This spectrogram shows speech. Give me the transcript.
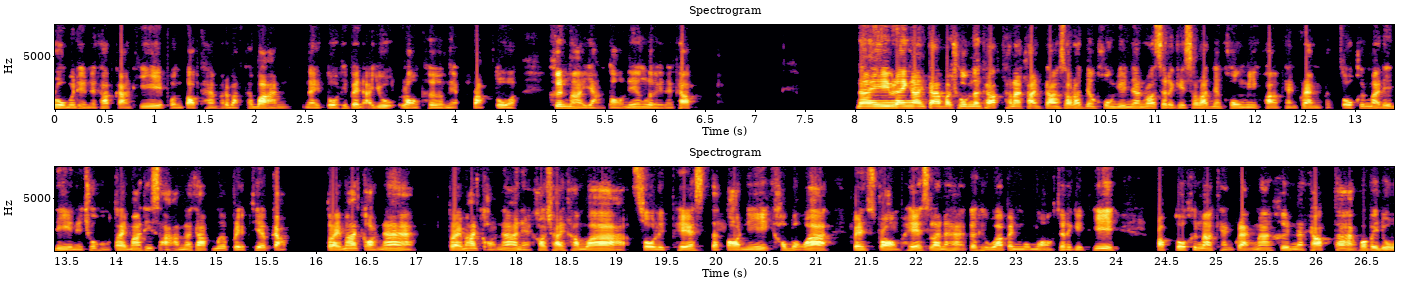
รวมไปถึงนะครับการที่ผลตอบแทนพันธบัตรรัฐบาล ในตัวที่เป็นอายุลองเทอมเนี่ยปรับตัวขึ้นมาอย่างต่อเนื่องเลยนะครับในรายงานการประชุมนะครับธนาคารกลางสหรัฐยังคงยืนยันว่าเศรษฐกิจสหรัฐยังคงมีความแข็งแกร่งเติบโตขึ้นมาได้ดีในช่วงของไตรมาสที่3นะครับเมื่อเปรียบเทียบกับไตรมาสก่อนหน้า ไตรมาสก่อนหน้าเนี่ยเขาใช้คำว่า solid pace แต่ตอนนี้เขาบอกว่าเป็น strong pace แล้วนะฮะก็ถือว่าเป็นมุมมองเศรษฐกิจที่ปรับตัวขึ้นมาแข็งแกร่งมากขึ้นนะครับถ้าหากว่าไปดู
